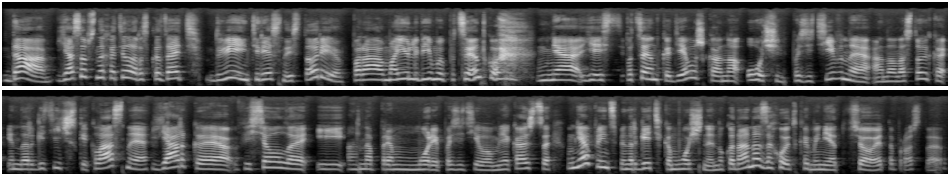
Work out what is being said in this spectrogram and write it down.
Да, я, собственно, хотела рассказать две интересные истории про мою любимую пациентку. У меня есть пациентка-девушка, она очень позитивная, она настолько энергетически классная, яркая, веселая, и она прям море позитива. Мне кажется, у меня, в принципе, энергетика мощная, но когда она заходит в кабинет, все, это просто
